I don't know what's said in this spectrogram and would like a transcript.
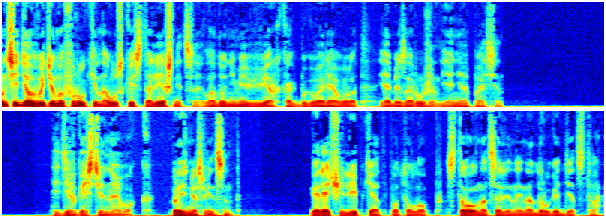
Он сидел, вытянув руки на узкой столешнице, ладонями вверх, как бы говоря, вот, я безоружен, я не опасен. — Иди в гостиную, Ок, — произнес Винсент. Горячий, липкий от пота лоб, ствол, нацеленный на друга детства.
